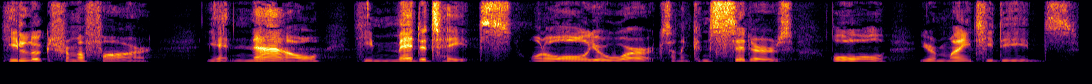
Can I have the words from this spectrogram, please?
he looked from afar, yet now he meditates on all your works and considers all your mighty deeds.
